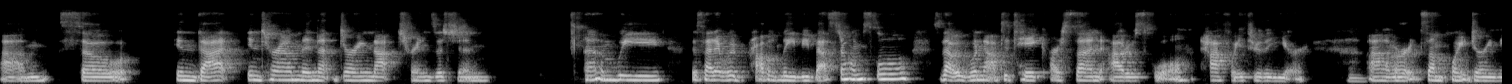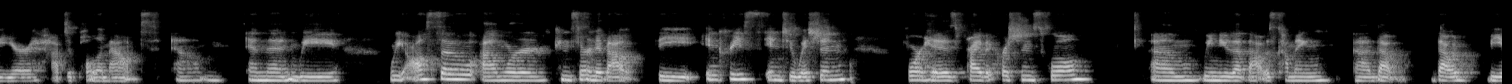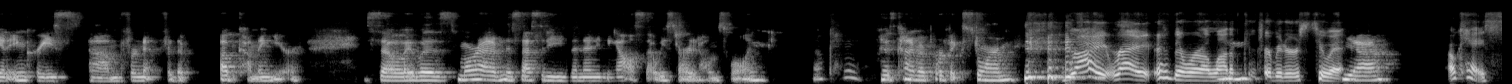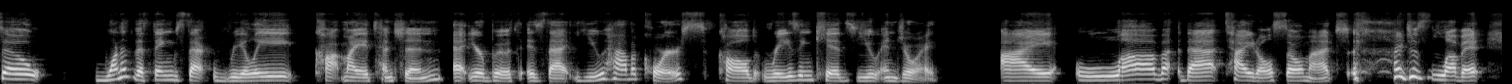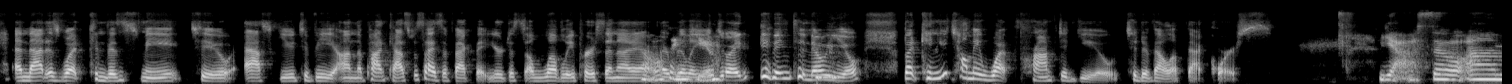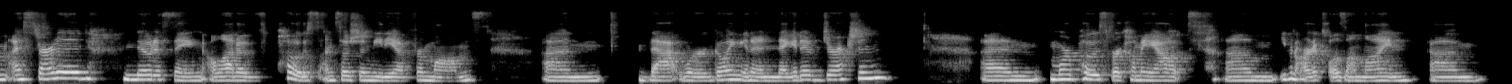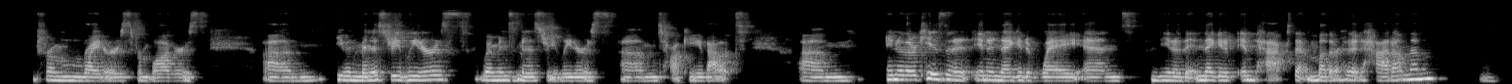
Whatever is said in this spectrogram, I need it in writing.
Um, so, in that interim and that during that transition, um, we decided it would probably be best to homeschool so that we wouldn't have to take our son out of school halfway through the year mm. um, or at some point during the year have to pull him out um, and then we we also um, were concerned about the increase in tuition for his private christian school um, we knew that that was coming uh, that that would be an increase um, for for the upcoming year so it was more out of necessity than anything else that we started homeschooling. Okay. It was kind of a perfect storm. right, right. There were a lot of mm-hmm. contributors to it. Yeah. Okay. So, one of the things that really caught my attention at your booth is that you have a course called Raising Kids You Enjoy. I love that title so much. I just love it. And that is what convinced me to ask you to be on the podcast, besides the fact that you're just a lovely person. I, oh, I really you. enjoyed getting to know you. But can you tell me what prompted you to develop that course? Yeah, so um, I started noticing a lot of posts on social media from moms um, that were going in a negative direction. Um, more posts were coming out, um, even articles online um, from writers, from bloggers, um, even ministry leaders, women's ministry leaders, talking about you know their kids in a, in a negative way and you know the negative impact that motherhood had on them. Mm.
